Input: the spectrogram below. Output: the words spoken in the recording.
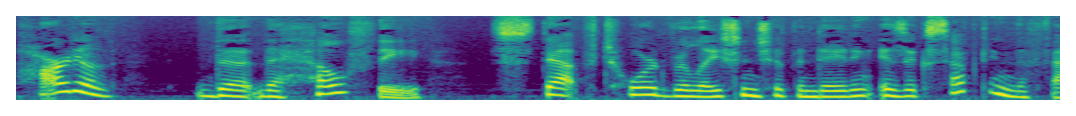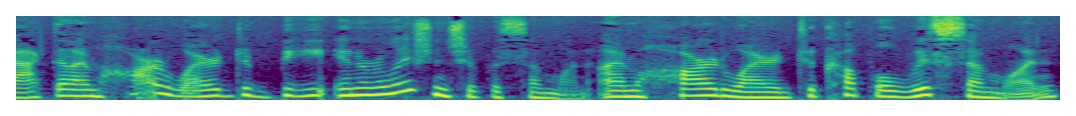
Part of the, the healthy step toward relationship and dating is accepting the fact that I'm hardwired to be in a relationship with someone. I'm hardwired to couple with someone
